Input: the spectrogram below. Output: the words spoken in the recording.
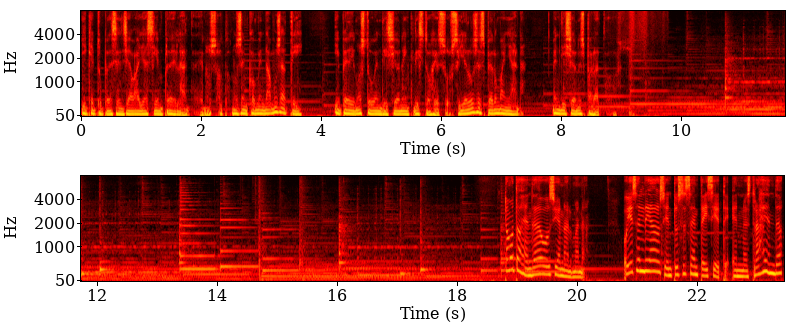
y que tu presencia vaya siempre delante de nosotros. Nos encomendamos a ti y pedimos tu bendición en Cristo Jesús. Y yo los espero mañana. Bendiciones para todos. Toma tu agenda devocional, maná. Hoy es el día 267 en nuestra agenda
